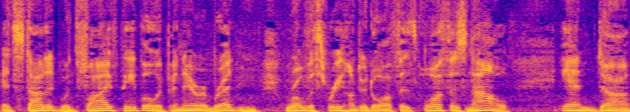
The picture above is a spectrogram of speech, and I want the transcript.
it started with five people at Panera Bread, and we're over 300 authors, authors now. And uh,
